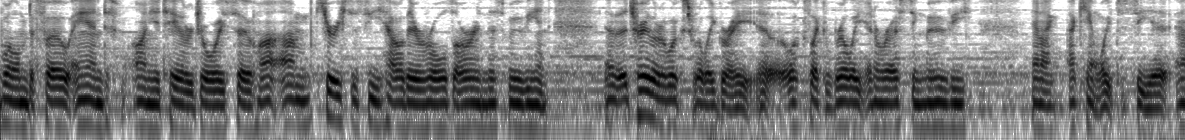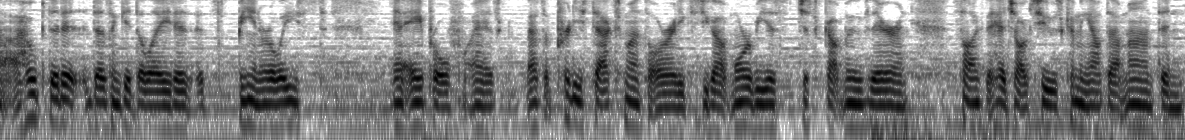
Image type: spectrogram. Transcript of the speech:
Willem Dafoe and Anya Taylor Joy, so I- am curious to see how their roles are in this movie. And, and, the trailer looks really great. It looks like a really interesting movie, and I, I can't wait to see it. Uh, I hope that it doesn't get delayed. It, it's being released in April, and it's that's a pretty stacked month already because you got Morbius just got moved there, and Sonic the Hedgehog 2 is coming out that month, and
